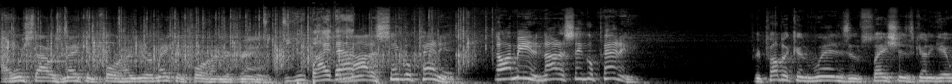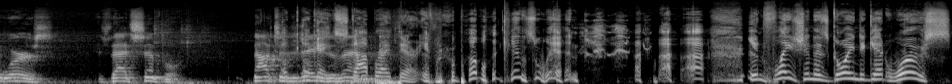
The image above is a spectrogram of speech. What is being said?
I wish I was making 400. You were making 400 grand. Do you buy that? Not a single penny. No, I mean it. Not a single penny. If Republican wins, inflation is going to get worse. It's that simple. Now to today's okay, event. stop right there. If Republicans win, inflation is going to get worse.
